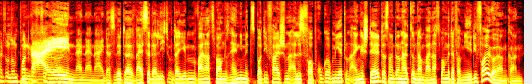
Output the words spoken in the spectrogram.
als unseren Podcast zu hören. Nein, nein, nein, nein. Das wird, da, weißt du, da liegt unter jedem Weihnachtsbaum das Handy mit Spotify schon alles vorprogrammiert und eingestellt, dass man dann halt unterm Weihnachtsbaum mit der Familie die Folge hören kann.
